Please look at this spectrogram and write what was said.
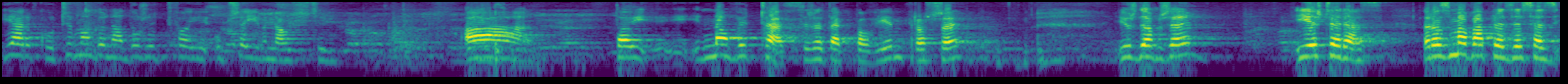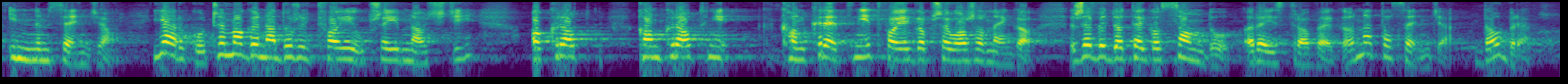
Jarku, czy mogę nadużyć Twojej uprzejmości? A, to nowy czas, że tak powiem, proszę. Już dobrze? I jeszcze raz. Rozmowa prezesa z innym sędzią. Jarku, czy mogę nadużyć Twojej uprzejmości? Okrot, konkretnie, konkretnie Twojego przełożonego, żeby do tego sądu rejestrowego. Na to sędzia. Dobra.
